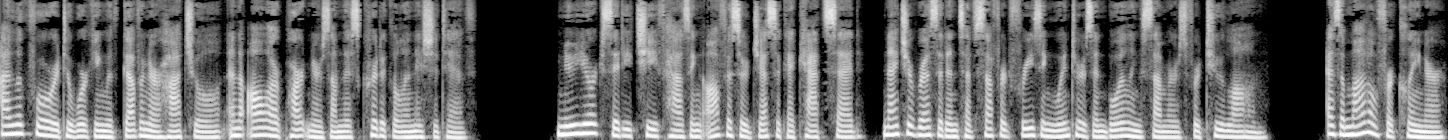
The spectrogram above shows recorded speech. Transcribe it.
I look forward to working with Governor Hochul and all our partners on this critical initiative. New York City Chief Housing Officer Jessica Katz said, NYCHA residents have suffered freezing winters and boiling summers for too long. As a model for cleaner,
